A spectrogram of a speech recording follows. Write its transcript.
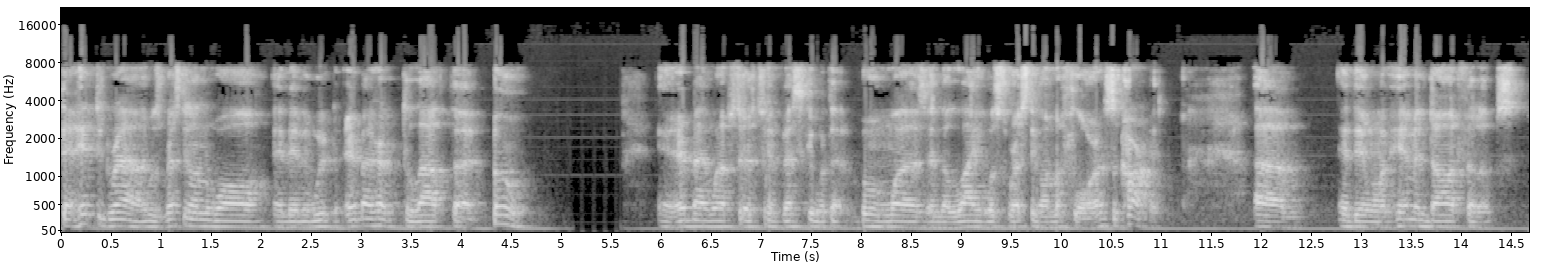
That hit the ground. It was resting on the wall, and then we, everybody heard the loud thud, boom. And everybody went upstairs to investigate what that boom was, and the light was resting on the floor. It's a carpet. Um, and then when him and Don Phillips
